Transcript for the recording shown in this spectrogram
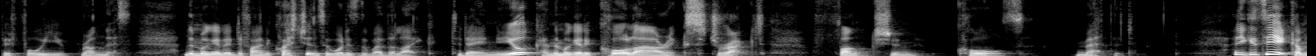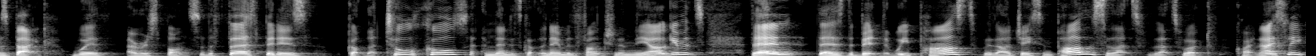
before you run this. And then we're going to define a question. So what is the weather like today in New York? And then we're going to call our extract function calls method. And you can see it comes back with a response. So the first bit is got that tool calls, and then it's got the name of the function and the arguments. Then there's the bit that we parsed with our JSON parser, so that's, that's worked quite nicely.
